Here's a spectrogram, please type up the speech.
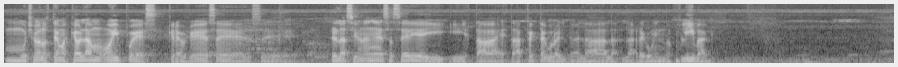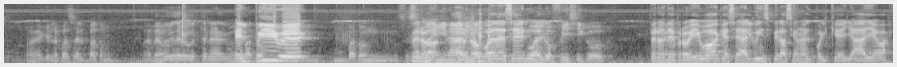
muchos de los temas que hablamos hoy, pues creo que se, se relacionan a esa serie y, y está, está espectacular, de verdad la, la recomiendo. Fleabag. A ver, ¿qué le pasa al batón? Que tener algún ¡El batón- pibe! Un batón, no sé si Pero- pero no puede ser- O algo físico. Pero te prohíbo a que sea algo inspiracional porque ya llevas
